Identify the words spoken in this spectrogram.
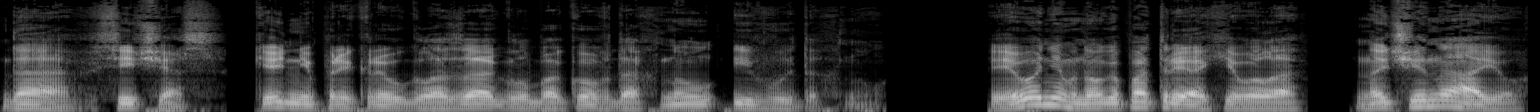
«Да, сейчас». Кенни прикрыл глаза, глубоко вдохнул и выдохнул. Его немного потряхивало, «Начинаю!»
